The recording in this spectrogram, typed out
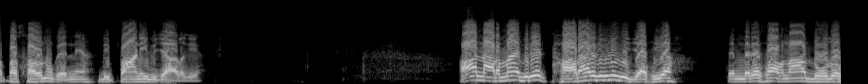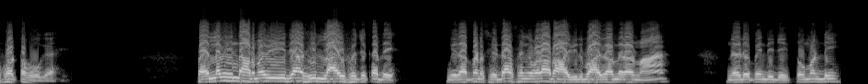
ਆਪਾਂ ਸਭ ਨੂੰ ਕਹਿੰਦੇ ਆ ਵੀ ਪਾਣੀ ਬਚਾ ਲਗੇ ਆ ਨਰਮਾ ਵੀਰੇ 18 ਵਜੇ ਨੂੰ ਬੀਜਿਆ ਸੀਗਾ ਤੇ ਮੇਰੇ ਹਿਸਾਬ ਨਾਲ 2-2 ਫੁੱਟ ਹੋ ਗਿਆ ਇਹ। ਪਹਿਲਾਂ ਵੀ ਨਰਮਾ ਬੀਜਦੇ ਅਸੀਂ ਲਾਈਫ 'ਚ ਕਦੇ। ਮੇਰਾ ਪਿੰਡ ਸੇਡਾ ਸਿੰਘ ਵਾਲਾ, ਰਾਜਵੀਰ ਬਾਜਵਾ ਮੇਰਾ ਨਾਂ ਹੈ। ਨੇੜੇ ਪੈਂਦੀ ਜੈਤੋ ਮੰਡੀ।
